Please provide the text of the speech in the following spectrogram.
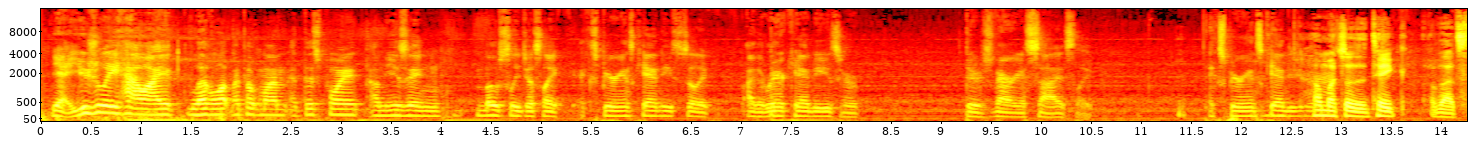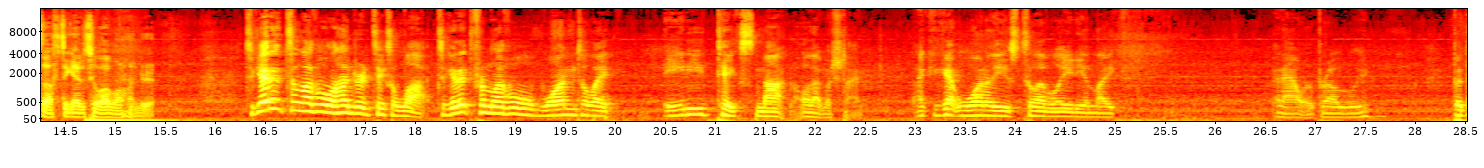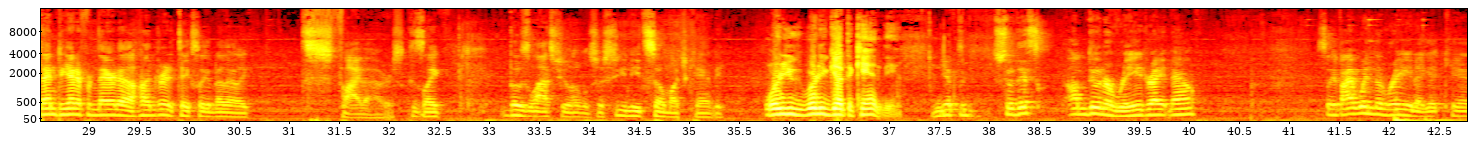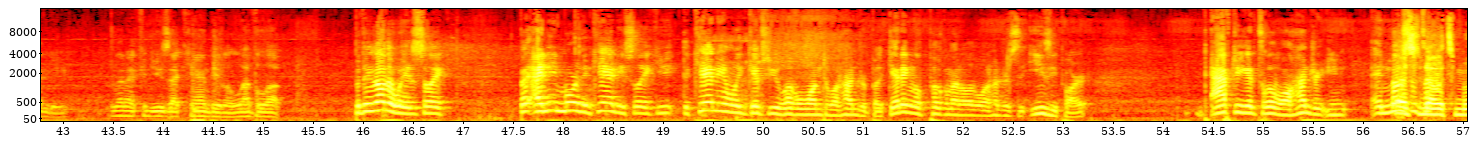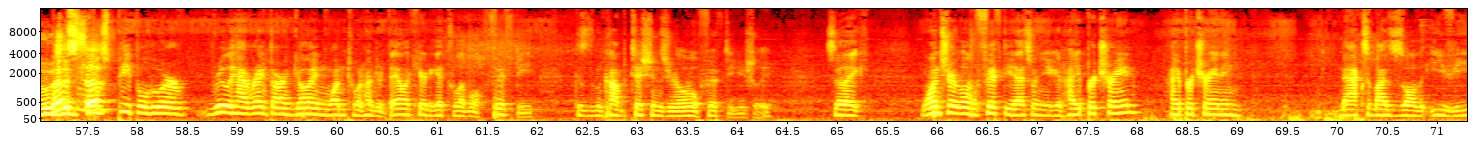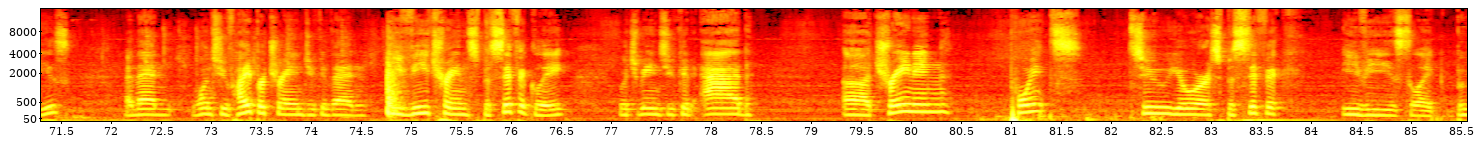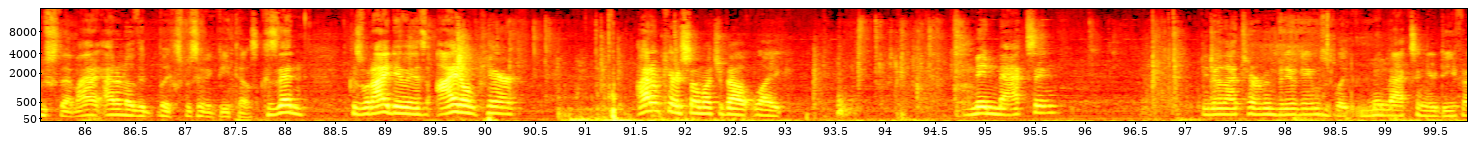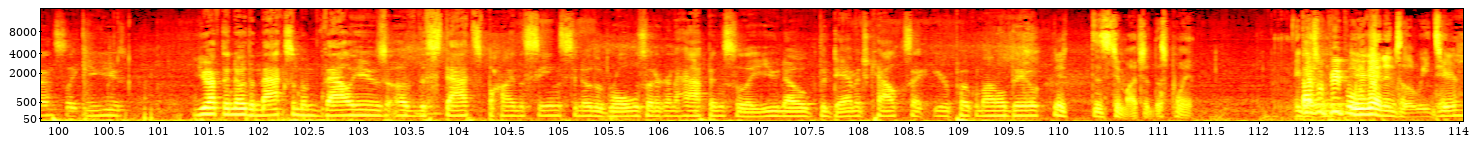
yeah, usually how I level up my Pokemon at this point, I'm using mostly just like experience candies. So like either rare candies or there's various size like experience candies. How much does it take of that stuff to get it to level 100? To get it to level 100 it takes a lot. To get it from level 1 to like 80 takes not all that much time. I could get one of these to level 80 in like an hour probably. But then to get it from there to 100 it takes like another like 5 hours cuz like those last few levels just you need so much candy. Where do you where do you get the candy? You have to so this I'm doing a raid right now. So if I win the raid I get candy. and then I could use that candy to level up. But there's other ways. So like, but I need more than candy. So like, you, the candy only gives you level one to 100, but getting a Pokemon to level 100 is the easy part. After you get to level 100, you and most of the, moves most of those people who are really high ranked aren't going one to 100. They only care to get to level 50 because in the competitions you're level 50 usually. So like, once you're at level 50, that's when you get hyper train. Hyper training maximizes all the EVs. And then once you've hyper trained, you can then EV train specifically, which means you could add uh, training points to your specific EVs to like boost them. I, I don't know the like specific details because then because what I do is I don't care. I don't care so much about like min maxing. You know that term in video games, like min maxing your defense. Like you use, you have to know the maximum values of the stats behind the scenes to know the rolls that are going to happen, so that you know the damage calcs that your Pokemon will do. It's too much at this point. You're That's getting- what people- You're getting into the weeds here.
